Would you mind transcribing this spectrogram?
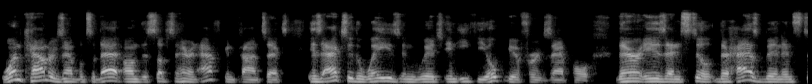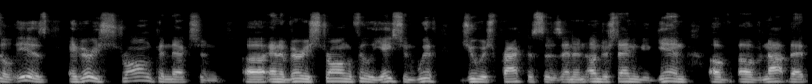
one counterexample to that on the sub-Saharan African context is actually the ways in which in Ethiopia, for example, there is and still there has been and still is a very strong connection uh, and a very strong affiliation with Jewish practices and an understanding again of, of not that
